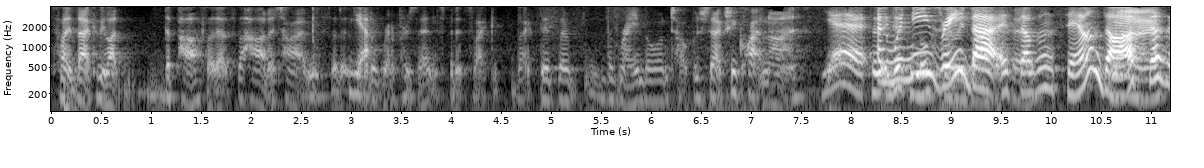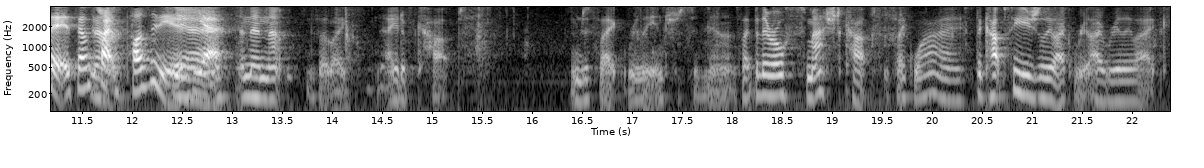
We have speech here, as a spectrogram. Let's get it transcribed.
So like that could be like the past, like that's the harder times that it Yeah. sort of represents. But it's like like there's the the rainbow on top, which is actually quite nice. yeah. So and when you read really that, it doesn't sound dark, No. does it? It sounds No. quite positive. Yeah. And then that is that like eight of cups. I'm just like really interested now. It's like, but they're all smashed cups. It's like, why? The cups are usually like re- I really like.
